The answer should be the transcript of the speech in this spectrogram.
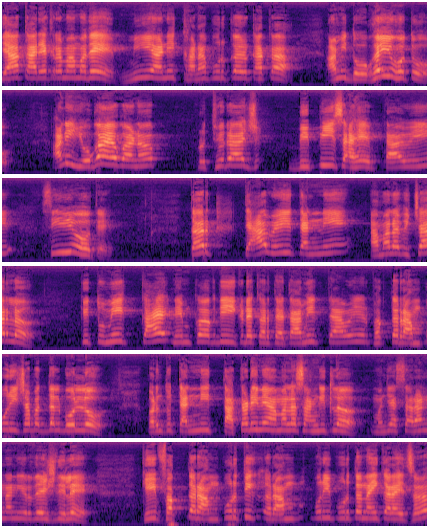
त्या कार्यक्रमामध्ये मी आणि खानापूरकर काका आम्ही दोघंही होतो. आणि योगायोगानं पृथ्वीराज बी पी साहेब त्यावेळी सीईओ होते. तर त्यावेळी त्यांनी आम्हाला विचारलं की तुम्ही काय नेमकं अगदी इकडे करतायत? आम्ही त्यावेळी फक्त रामपुरीच्याबद्दल बोललो. परंतु त्यांनी तातडीने आम्हाला सांगितलं म्हणजे सरांना निर्देश दिले. की फक्त रामपुरती रामपुरी पुरतं नाही करायचं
